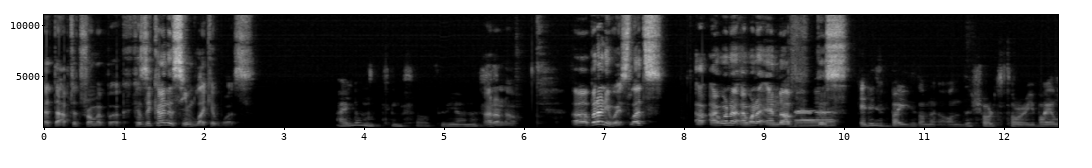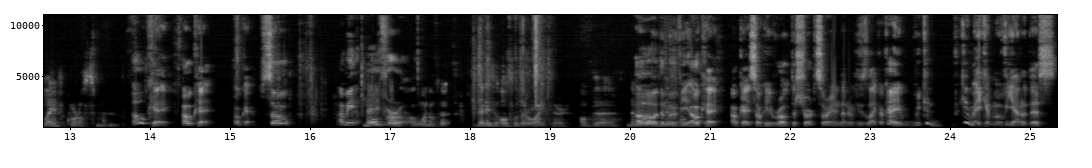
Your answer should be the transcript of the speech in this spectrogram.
adapted from a book? Cuz it kind of seemed like it was. I don't think so, to be honest. I don't know. Uh but anyways, let's I, to I want to end up Uh, this It is based on on the short story by Lev Grossman. Okay, okay, okay. So, I mean, That overall, one of the that is also the writer of the, the oh, the movie. film. Okay, okay. So he wrote the short story, and then he's like, okay, we can we can make a movie out of this.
